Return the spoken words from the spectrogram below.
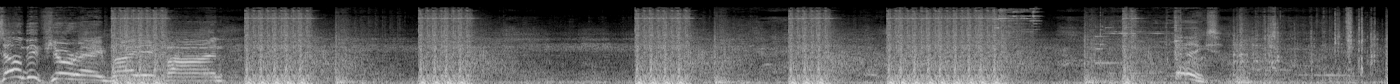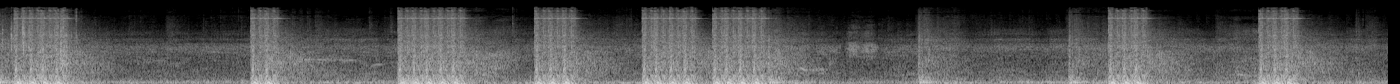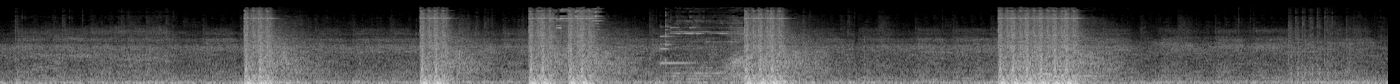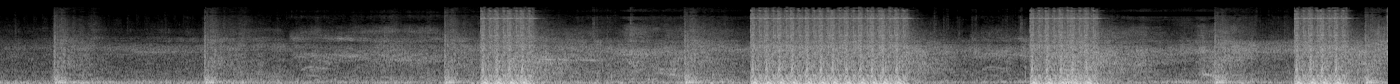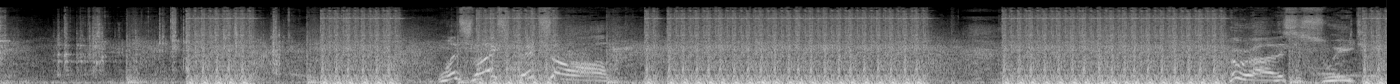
Zombie puree, mighty fine. Thanks. One slice fits all! Hurrah, this is sweet!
